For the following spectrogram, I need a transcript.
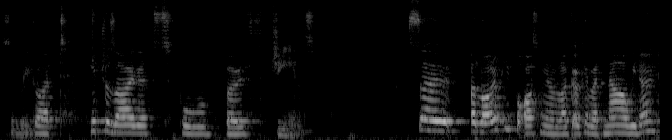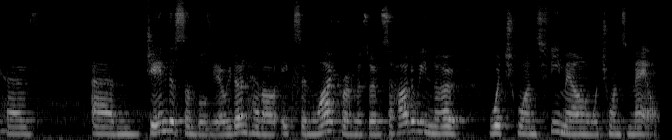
So we got heterozygotes for both genes. So a lot of people ask me, I'm like, okay, but now we don't have um, gender symbols here. We don't have our X and Y chromosomes. So how do we know which one's female and which one's male?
